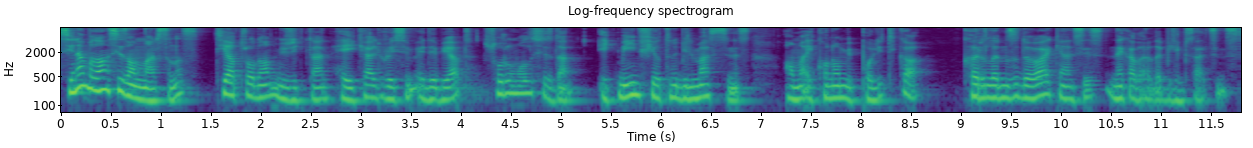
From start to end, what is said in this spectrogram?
Sinemadan siz anlarsınız. Tiyatrodan, müzikten, heykel, resim, edebiyat sorulmalı sizden. Ekmeğin fiyatını bilmezsiniz ama ekonomi, politika, karılarınızı döverken siz ne kadar da bilimselsiniz.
